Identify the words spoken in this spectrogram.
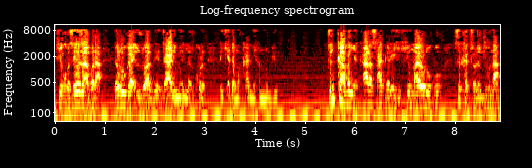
Shi ko sai ya zabura ya ruga zuwa ga jarumin lalkur riƙe da makami hannu biyu. Tun kafin ya karasa gare shi shi ma ya rugo suka tare juna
